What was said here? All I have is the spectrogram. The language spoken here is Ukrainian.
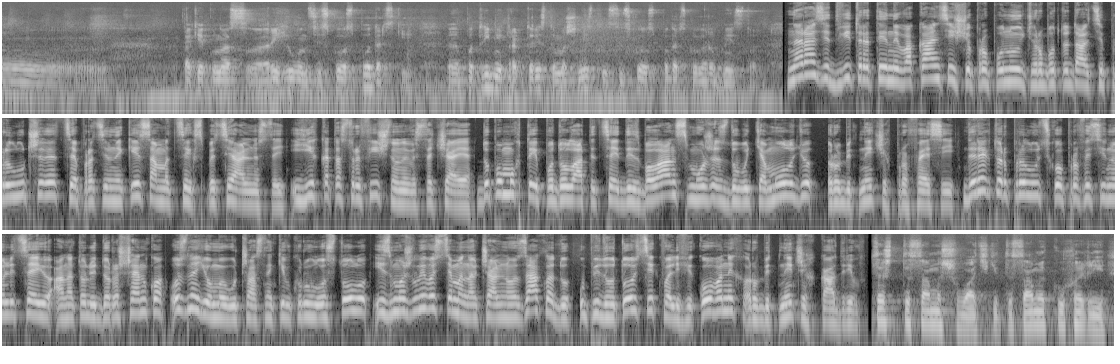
так як у нас регіон сільськогосподарський, е, потрібні трактористи, машиністи сільськогосподарського виробництва. Наразі дві третини вакансій, що пропонують роботодавці Прилуччини, це працівники саме цих спеціальностей, і їх катастрофічно не вистачає. Допомогти подолати цей дисбаланс може здобуття молоддю робітничих професій. Директор Прилуцького професійного ліцею Анатолій Дорошенко ознайомив учасників круглого столу із можливостями навчального закладу у підготовці кваліфікованих робітничих кадрів. Це ж ті самі швачки, те саме кухарі,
